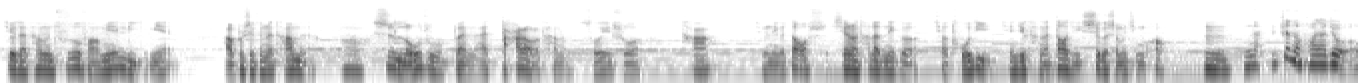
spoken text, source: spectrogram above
就在他们出租房面里面，而不是跟着他们的。啊，是楼主本来打扰了他们，所以说他就是那个道士，先让他的那个小徒弟先去看看到底是个什么情况。嗯，那这样的话那就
